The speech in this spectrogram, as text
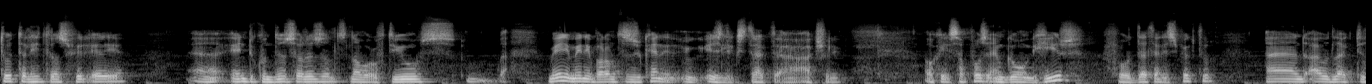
total heat transfer area uh, end condenser results number of tubes. Many many parameters you can easily extract uh, actually. Okay suppose I'm going here for data inspector and I would like to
